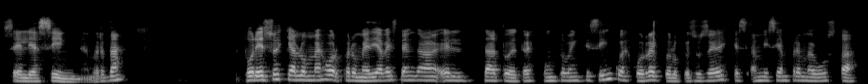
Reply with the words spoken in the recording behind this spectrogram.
se le asigne, ¿verdad? Por eso es que a lo mejor, pero media vez tenga el dato de 3.25, es correcto. Lo que sucede es que a mí siempre me gusta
